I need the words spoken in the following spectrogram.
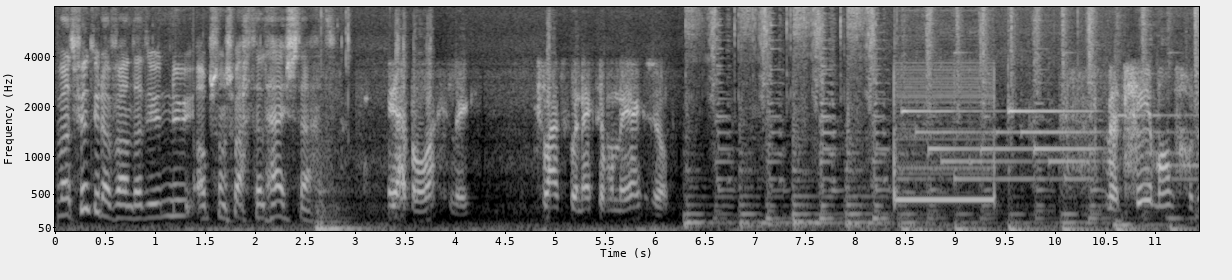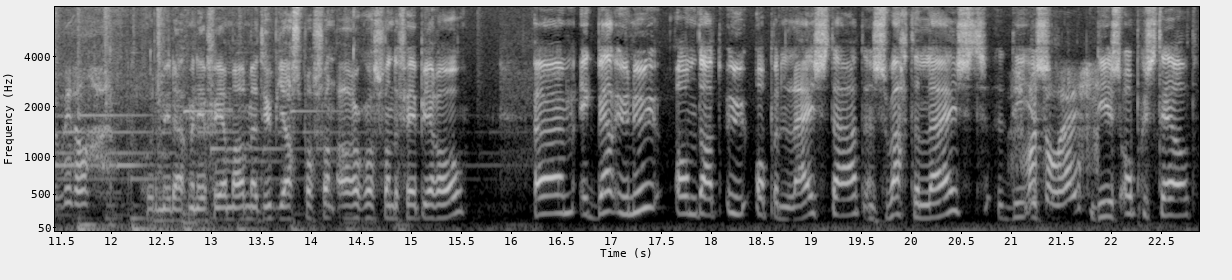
Wat vindt u daarvan dat u nu op zo'n zwarte lijst staat? Ja, belachelijk. Ik slaat gewoon echt helemaal nergens op. Met Veerman, goedemiddag. Goedemiddag meneer Veerman, met Huub Jaspers van Argos van de VPRO. Um, ik bel u nu omdat u op een lijst staat, een zwarte lijst. Die, is, lijst? die is opgesteld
